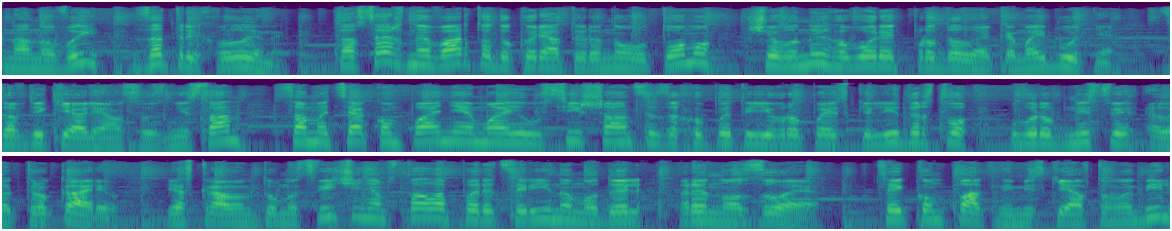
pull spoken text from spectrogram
на новий за 3 хвилини. Та все ж не варто докоряти Рено у тому, що вони говорять про далеке майбутнє. Завдяки альянсу з Nissan саме ця компанія має усі шанси захопити європейське лідерство у виробництві електрокарів. Яскравим тому свідченням стала передсерійна модель Renault Zoe. Цей компактний міський автомобіль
